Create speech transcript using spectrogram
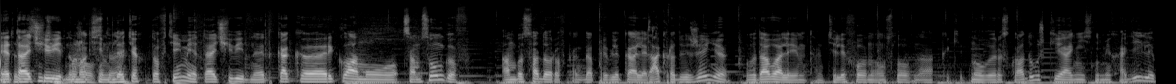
Это объясните мне, очевидно, пожалуйста, Максим. а. Для тех, кто в теме, это очевидно. Это как э, рекламу Самсунгов, амбассадоров, когда привлекали Так. к продвижению, выдавали им там телефоны, условно, какие-то новые раскладушки, они с ними ходили,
